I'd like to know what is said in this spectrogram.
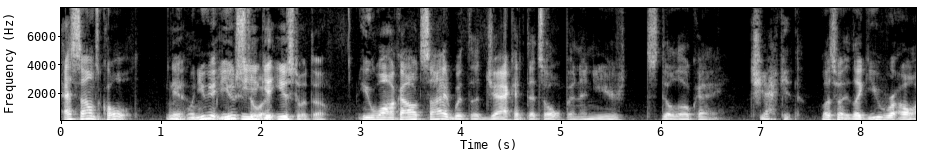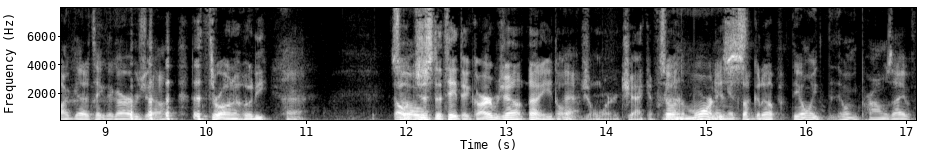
That sounds cold. yeah. When you get used you, to you it, get used to it though. you walk outside with a jacket that's open and you're still okay. Jacket, Well, That's what, like you. Oh, I got to take the garbage out. throw on a hoodie. Yeah. oh, So- just to take the garbage out? No, you don't. Yeah. You don't wear a jacket. For So in the morning, you it's suck it up. The only the only problems I've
